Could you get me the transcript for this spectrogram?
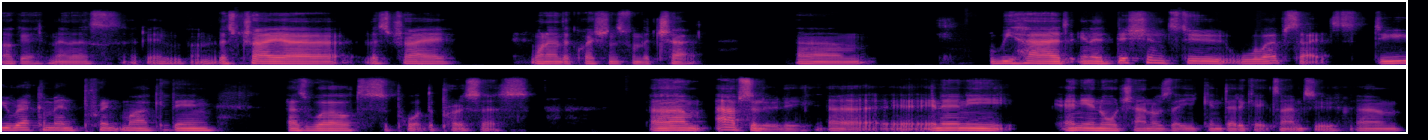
Okay, no, that's okay. We're. Let's try. Uh, let's try one of the questions from the chat. Um, we had, in addition to websites, do you recommend print marketing as well to support the process? Um, absolutely. Uh, in any any and all channels that you can dedicate time to. Um,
